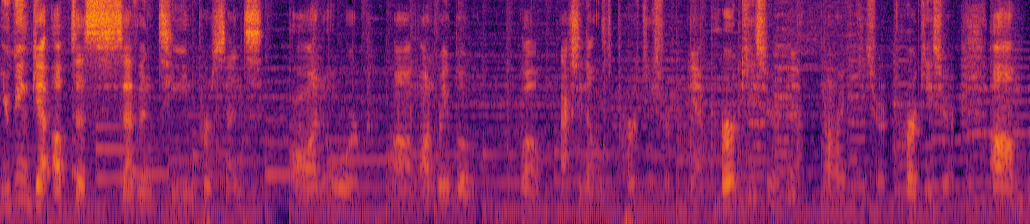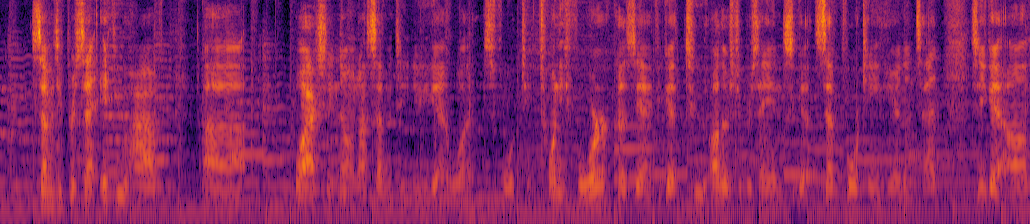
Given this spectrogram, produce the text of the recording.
you can get up to 17% on Orb, um, on Rainbow well, actually no, it's per keysphere. Yeah, per keysphere. Yeah, not rainbow keysphere. Per keysphere. Um, 17% if you have. Uh, well, actually, no, not 17. You get what? It's 14, 24. Because yeah, if you get two other Super Saiyans, you get 7, 14 here and then 10. So you get um,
